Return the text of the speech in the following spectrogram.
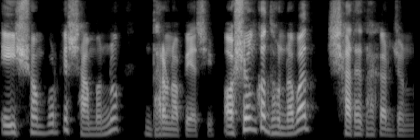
এই সম্পর্কে সামান্য ধারণা পেয়েছি। অসংখ্য ধন্যবাদ সাথে থাকার জন্য।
